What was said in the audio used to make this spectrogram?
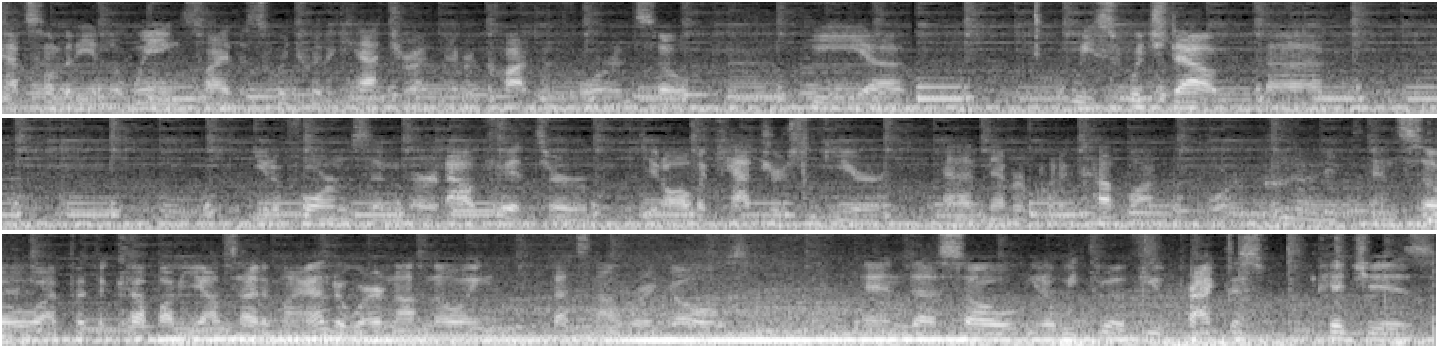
have somebody in the wing, so I had to switch with a catcher I'd never caught before, and so he uh, we switched out. Uh, uniforms and or outfits or you know all the catcher's gear and I'd never put a cup on before and so I put the cup on the outside of my underwear not knowing that's not where it goes and uh, so you know we threw a few practice pitches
